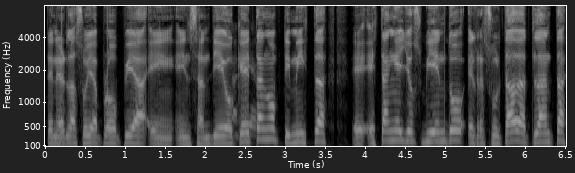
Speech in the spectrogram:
tener la suya propia en, en San Diego, qué tan optimista eh, están ellos viendo el resultado de Atlanta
